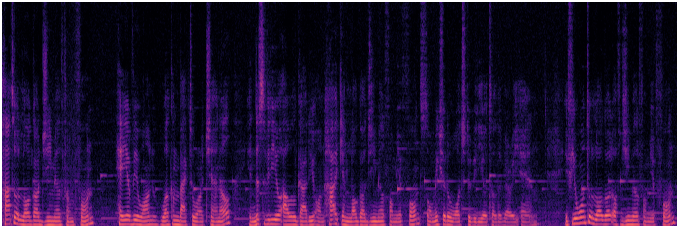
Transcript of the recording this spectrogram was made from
how to log out Gmail from phone. Hey everyone, welcome back to our channel. In this video, I will guide you on how you can log out Gmail from your phone, so make sure to watch the video till the very end. If you want to log out of Gmail from your phone,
